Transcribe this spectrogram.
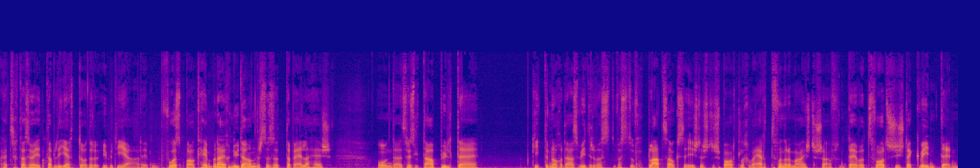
hat sich das ja etabliert, oder, über die Jahre. Fußball kennt man eigentlich nichts anderes, als eine Tabelle hast und äh, das Resultatbulletin gibt dir nachher das wieder, was, was du auf dem Platz auch siehst, das ist der sportliche Wert von einer Meisterschaft und der, der zuvorderst ist, der gewinnt dann.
